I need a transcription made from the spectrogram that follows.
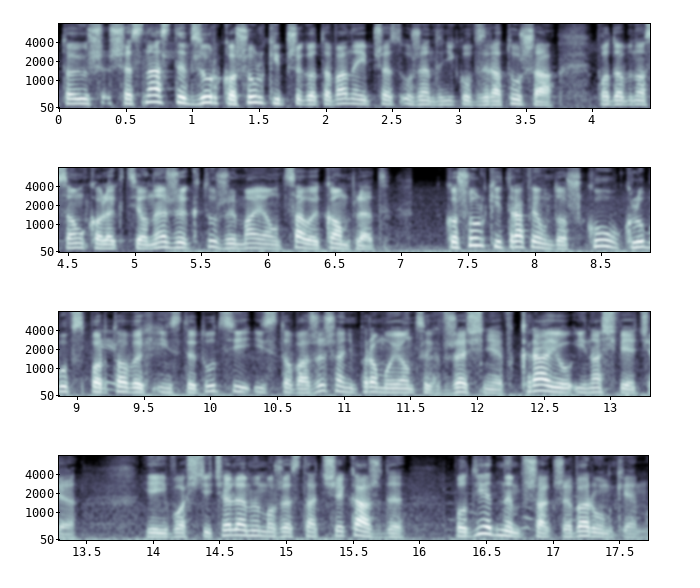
To już szesnasty wzór koszulki przygotowanej przez urzędników z ratusza. Podobno są kolekcjonerzy, którzy mają cały komplet. Koszulki trafią do szkół, klubów sportowych, instytucji i stowarzyszeń promujących wrześnie w kraju i na świecie. Jej właścicielem może stać się każdy, pod jednym wszakże warunkiem.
